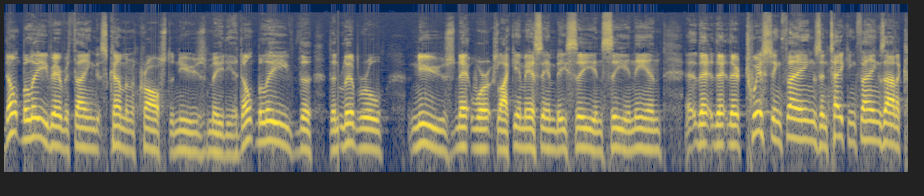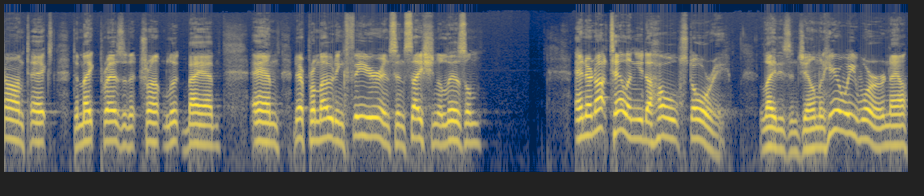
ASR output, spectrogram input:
don't believe everything that's coming across the news media. Don't believe the, the liberal news networks like MSNBC and CNN. Uh, they're, they're, they're, twisting things and taking things out of context to make President Trump look bad. And they're promoting fear and sensationalism. And they're not telling you the whole story, ladies and gentlemen. Here we were. Now,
